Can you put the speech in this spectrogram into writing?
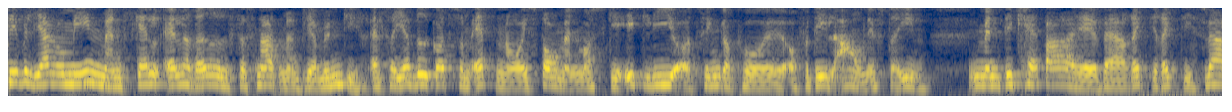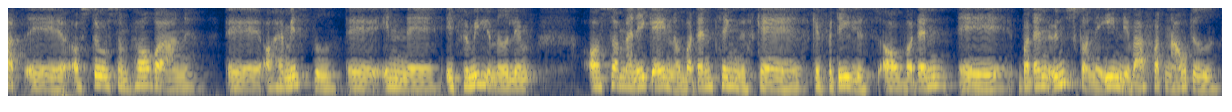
Det vil jeg jo mene, man skal allerede, så snart man bliver myndig. Altså jeg ved godt, som 18-årig står man måske ikke lige og tænker på øh, at fordele arven efter en. Men det kan bare øh, være rigtig, rigtig svært øh, at stå som pårørende øh, og have mistet øh, en, øh, et familiemedlem, og så man ikke aner, hvordan tingene skal, skal fordeles, og hvordan, øh, hvordan ønskerne egentlig var for den afdøde.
